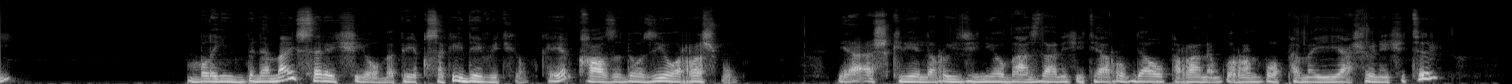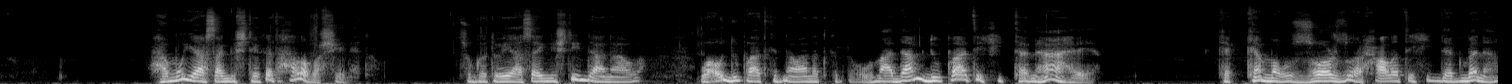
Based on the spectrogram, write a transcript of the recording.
بڵێین بنەمای سەرەکیی و بەپێی قسەکەی دەیڤید هیوم کە یە قازە دۆزیەوە ڕەش بوو یا ئەشکرێ لە ڕووی جینیەوە بازدانێکی تیا ڕووبدا و پەڕانە گوڕان بۆ پەمەیی یا شوێنێکی تر هەموو یاسا گشتەکەت هەڵەوەشێنێتەوە چونکە تۆ یاسای گشتی داناوە و ئەو دووپاتکردنەوانت کردەوە و مادام دووپاتێکی تەنها هەیە کە کەمە و زۆر زۆر حاڵەتێکی دەگمەنە،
